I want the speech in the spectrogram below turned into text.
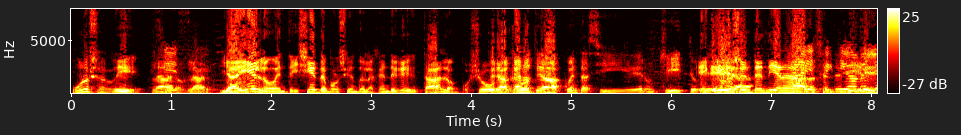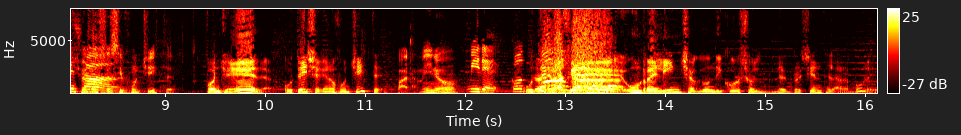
uno se ríe. Claro, Sí, sí. claro. Y ahí el 97% de la gente que estaba lo apoyó. Pero acá no te dabas cuenta si era un chiste o Es qué que no era. se entendía nada. Ay, no se entendía. yo no está- sé si fue un chiste. Fue un. ¿Usted dice que no fue un chiste? Para mí no. Mire, con ¿Usted prefiere un relincho que un discurso del presidente de la República?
